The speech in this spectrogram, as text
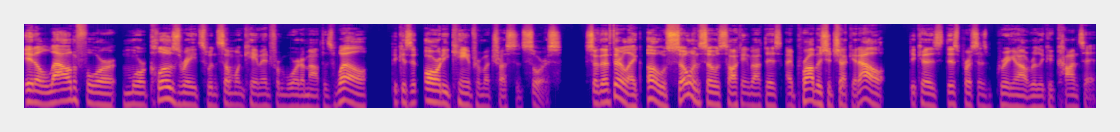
it allowed for more close rates when someone came in from word of mouth as well, because it already came from a trusted source. So that if they're like, oh, so and so is talking about this, I probably should check it out because this person's bringing out really good content.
